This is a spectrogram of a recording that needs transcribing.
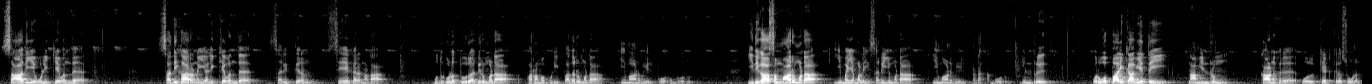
சாதியை ஒழிக்க வந்த சதிகாரனை அழிக்க வந்த சரித்திரன் சேகரனடா முதுகுளத்தூர் அதிருமடா பரமக்குடி பதறுமடா இமானுவேல் போகும்போது. இதிகாசம் மாறுமடா இமயமலை சரியுமடா இமானுவேல் நடக்கும்போது. என்று ஒரு ஒப்பாரி காவியத்தை நாம் இன்றும் காணுகிற ஒரு கேட்கிற சூழல்.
